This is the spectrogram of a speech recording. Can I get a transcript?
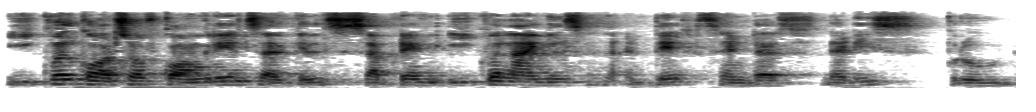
equal chords of congruent circles subtend equal angles at their centers that is proved.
